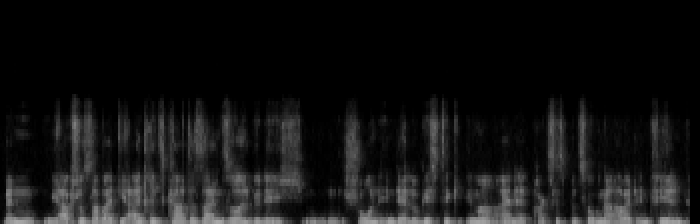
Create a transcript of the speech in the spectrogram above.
Wenn die Abschlussarbeit die Eintrittskarte sein soll, würde ich schon in der Logistik immer eine praxisbezogene Arbeit empfehlen.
